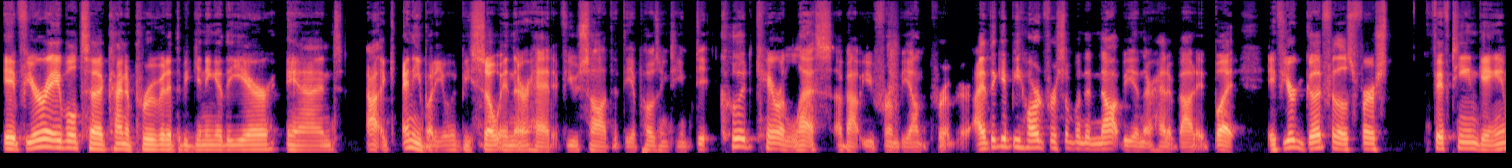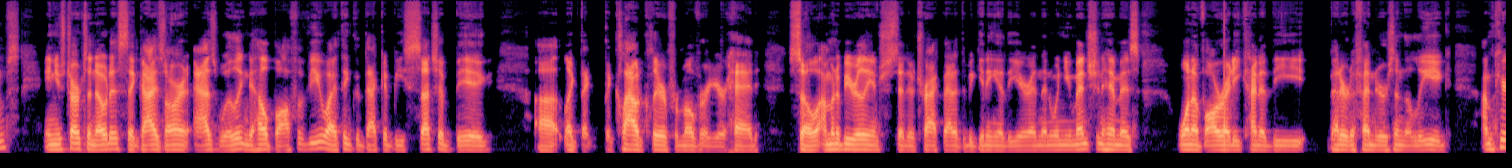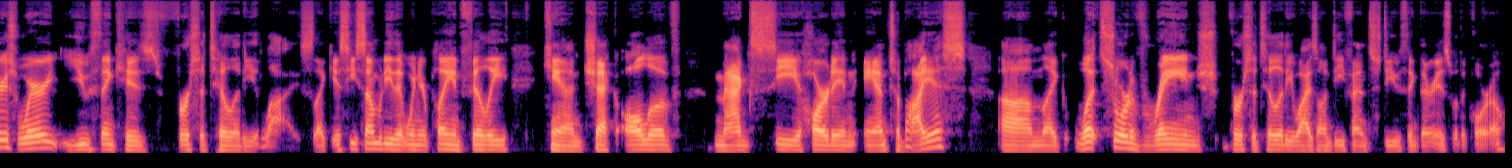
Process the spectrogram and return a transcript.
if you're able to kind of prove it at the beginning of the year and uh, like anybody would be so in their head if you saw that the opposing team did, could care less about you from beyond the perimeter. I think it'd be hard for someone to not be in their head about it. But if you're good for those first 15 games and you start to notice that guys aren't as willing to help off of you, I think that that could be such a big, uh, like the, the cloud cleared from over your head. So I'm going to be really interested to track that at the beginning of the year. And then when you mention him as one of already kind of the better defenders in the league. I'm curious where you think his versatility lies. Like, is he somebody that when you're playing Philly can check all of Maxey, Harden, and Tobias? Um, like, what sort of range, versatility wise, on defense do you think there is with Okoro?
